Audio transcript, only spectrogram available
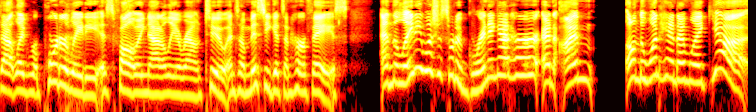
that like reporter lady is following Natalie around too. And so Misty gets in her face. And the lady was just sort of grinning at her. And I'm on the one hand, I'm like, yeah,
